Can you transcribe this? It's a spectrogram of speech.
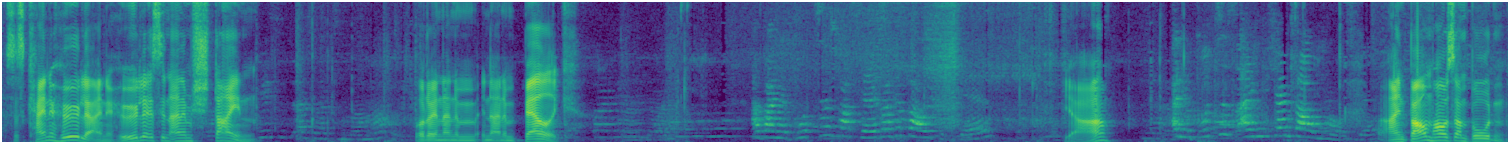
Das ist keine Höhle. Eine Höhle ist in einem Stein. Gehst jetzt erstmal zu Mama. Oder in einem, in einem Berg. Aber eine Butze ist was selber gebautes, gell? Ja. Eine Butze ist eigentlich ein Baumhaus, gell? Ein Baumhaus am Boden.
